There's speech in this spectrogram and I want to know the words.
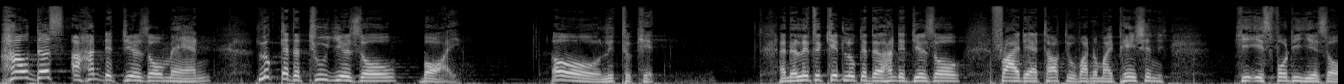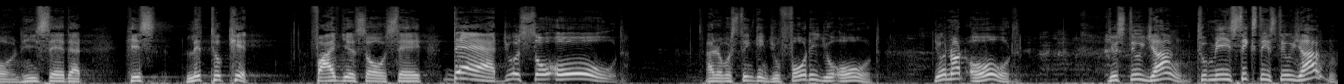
How does a hundred years old man look at a two years old boy? Oh, little kid. And the little kid look at the hundred years old. Friday I talked to one of my patients. He is 40 years old. He said that his little kid, five years old, say, Dad, you're so old. And I was thinking, you're 40, you're old. You're not old. You're still young. To me, 60 is still young.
